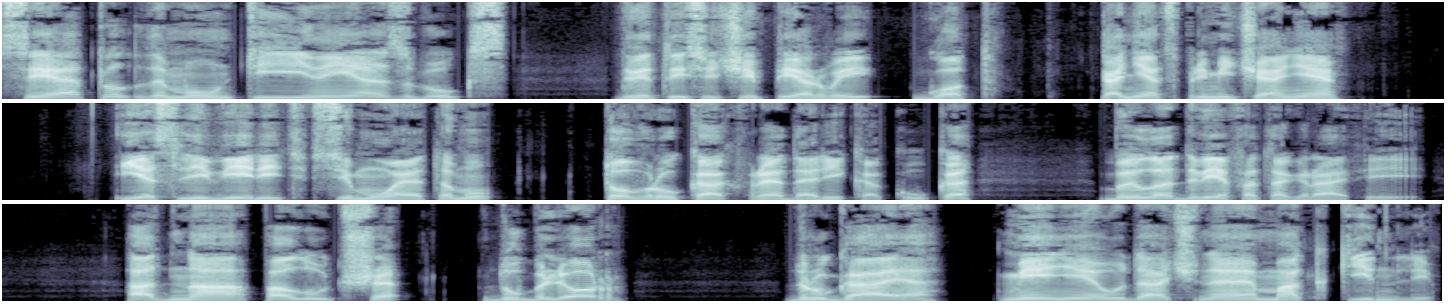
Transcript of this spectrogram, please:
Seattle, The Mountaineers Books, 2001 год. Конец примечания. Если верить всему этому, то в руках Фредерика Кука было две фотографии. Одна получше, дублер, другая, менее удачная, МакКинли.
